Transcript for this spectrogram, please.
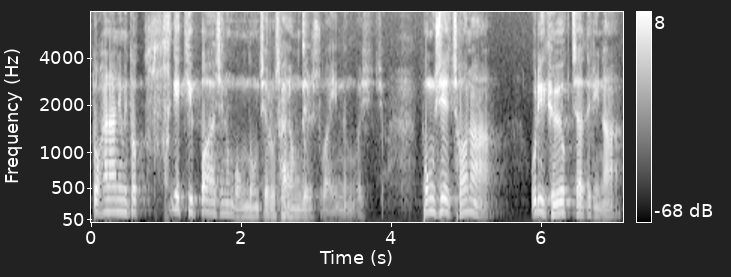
또 하나님이 더 크게 기뻐하시는 공동체로 사용될 수가 있는 것이죠. 동시에 저나 우리 교역자들이나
